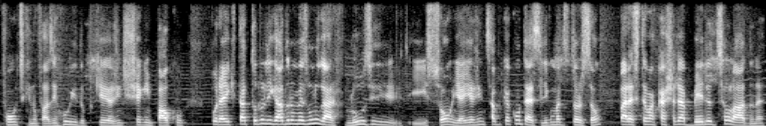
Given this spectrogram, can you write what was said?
fontes que não fazem ruído, porque a gente chega em palco por aí que tá tudo ligado no mesmo lugar, luz e, e, som, e aí a gente sabe o que acontece, liga uma distorção, parece ter uma caixa de abelha do seu lado, né?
